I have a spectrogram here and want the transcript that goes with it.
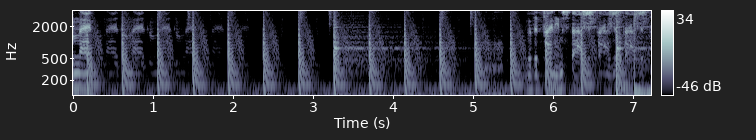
little. With a tiny moustache. Tiny moustache.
